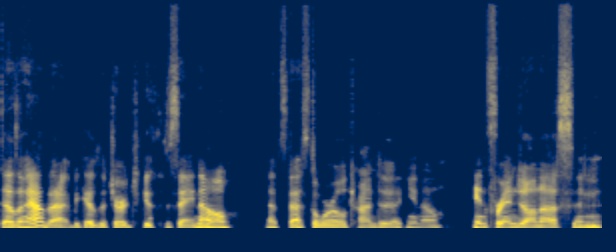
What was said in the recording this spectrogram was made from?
doesn't have that because the church gets to say, no, that's that's the world trying to, you know, infringe on us and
